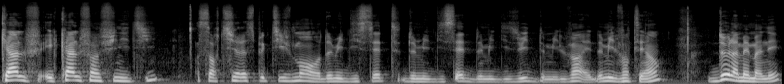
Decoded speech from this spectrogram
Calf et Calf Infinity, sortis respectivement en 2017, 2017, 2018, 2020 et 2021, de la même année,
